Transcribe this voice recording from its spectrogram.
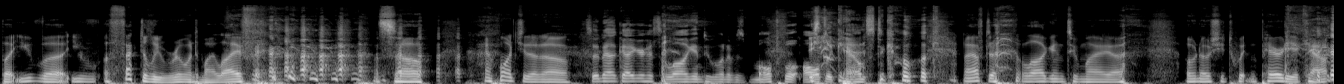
but you've uh, you've effectively ruined my life. so I want you to know So now Geiger has to log into one of his multiple alt accounts to go look. I have to log into my uh, oh no she twitnt parody account,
